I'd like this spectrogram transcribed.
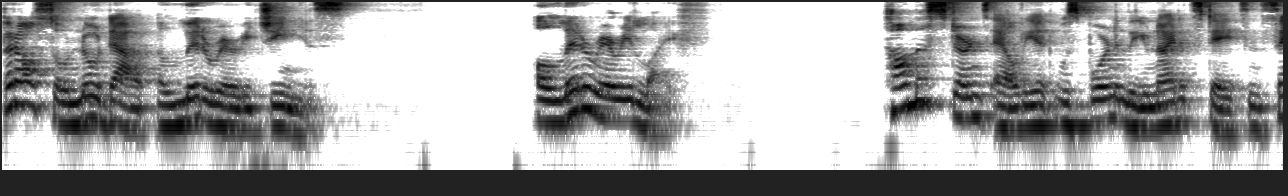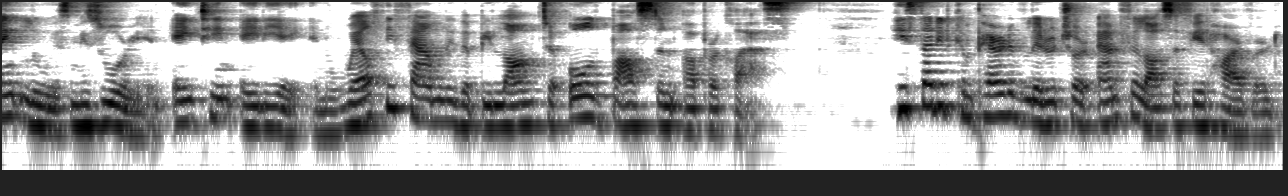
but also, no doubt, a literary genius. A literary life. Thomas Stearns Eliot was born in the United States in St. Louis, Missouri in 1888 in a wealthy family that belonged to old Boston upper class. He studied comparative literature and philosophy at Harvard,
